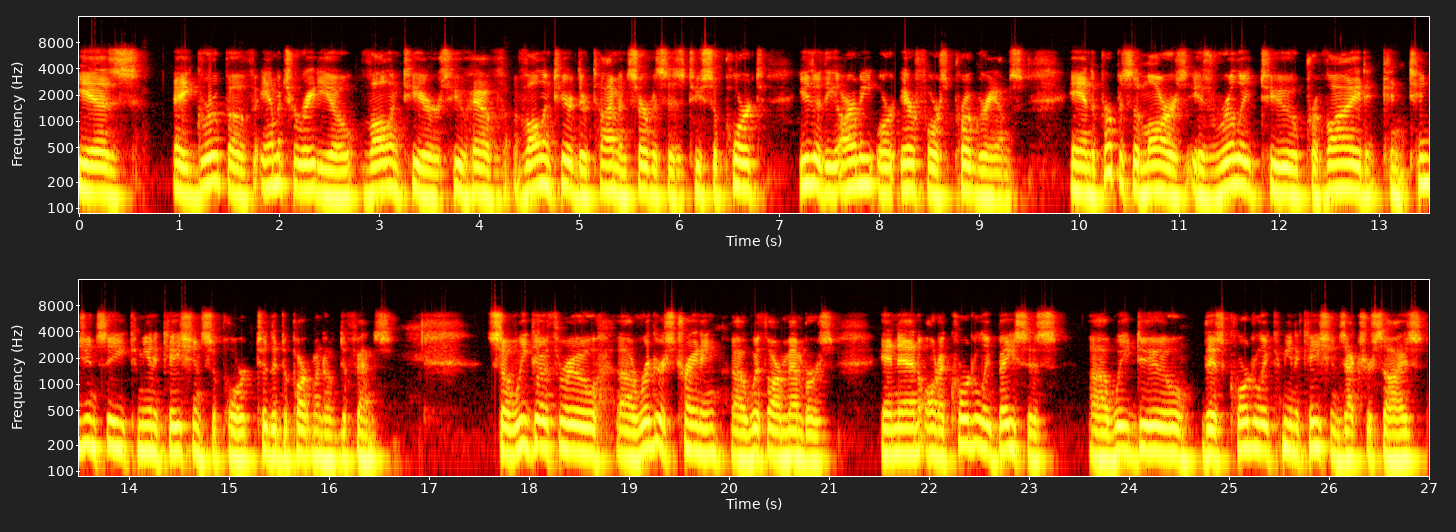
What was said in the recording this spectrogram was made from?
is a group of amateur radio volunteers who have volunteered their time and services to support either the Army or Air Force programs. And the purpose of Mars is really to provide contingency communication support to the Department of Defense. So we go through uh, rigorous training uh, with our members, and then on a quarterly basis, uh, we do this quarterly communications exercise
